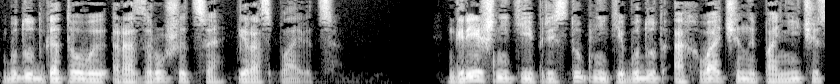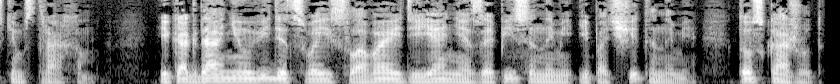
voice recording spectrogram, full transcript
будут готовы разрушиться и расплавиться. Грешники и преступники будут охвачены паническим страхом, и когда они увидят свои слова и деяния записанными и подсчитанными, то скажут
